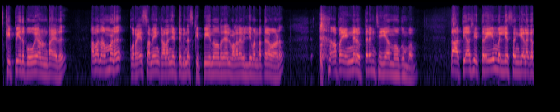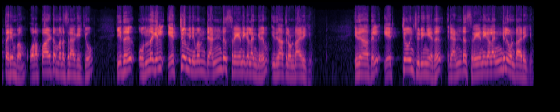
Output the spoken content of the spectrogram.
സ്കിപ്പ് ചെയ്ത് പോവുകയാണ് ഉണ്ടായത്. അപ്പോൾ നമ്മൾ കുറേ സമയം കളഞ്ഞിട്ട് പിന്നെ സ്കിപ്പ് ചെയ്യുന്നതെന്ന് പറഞ്ഞാൽ വളരെ വലിയ മണ്ടത്തരമാണ്. അപ്പോൾ എങ്ങനെ ഉത്തരം ചെയ്യാൻ നോക്കുമ്പം താ അത്യാവശ്യം ഇത്രയും വലിയ സംഖ്യകളൊക്കെ തരുമ്പം ഉറപ്പായിട്ടും മനസ്സിലാക്കിക്കൂ ഇത് ഒന്നുകിൽ ഏറ്റവും മിനിമം രണ്ട് ശ്രേണികളെങ്കിലും ഇതിനകത്തിൽ ഉണ്ടായിരിക്കും. ഇതിനകത്തിൽ ഏറ്റവും ചുരുങ്ങിയത് രണ്ട് ശ്രേണികളെങ്കിലും ഉണ്ടായിരിക്കും.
